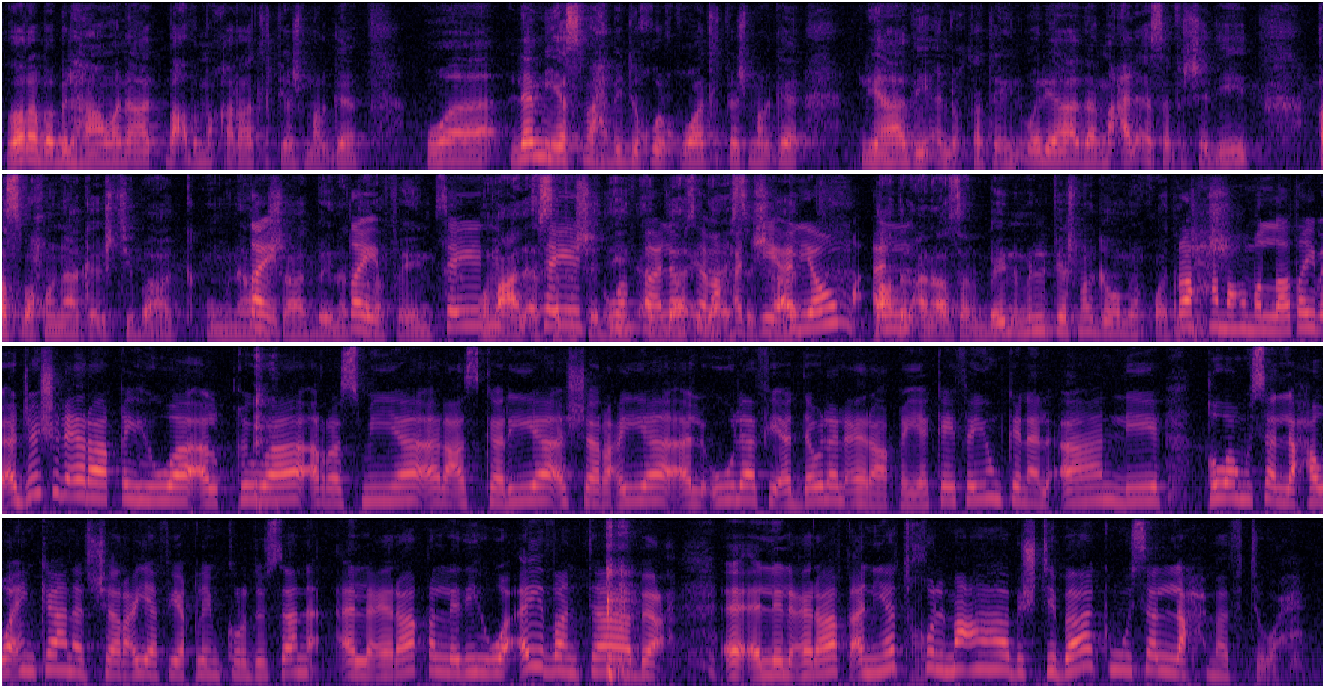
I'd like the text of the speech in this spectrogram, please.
ضرب بالهاونات بعض مقرات البيشمركة ولم يسمح بدخول قوات البيشمركة لهذه النقطتين. ولهذا مع الأسف الشديد أصبح هناك اشتباك ومناوشات طيب بين طيب. الطرفين سيد ومع الأسف سيد الشديد أدى لو سمحت لي اليوم بعض العناصر بين من البيشمركة ومن قوات الجيش. رحمهم الله. طيب الجيش العراقي هو القوى الرسمية العسكرية الشرعية الأولى في الدولة العراقية. كيف يمكن الآن لقوى مسلحة وإن كانت شرعية في إقليم كردستان العراق الذي هو أيضا تابع للعراق أن يدخل معها باشتباك مسلح مفتوح؟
